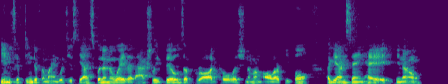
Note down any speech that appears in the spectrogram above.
in 15 different languages, yes, but in a way that actually builds a broad coalition among all our people. Again, saying, hey, you know,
